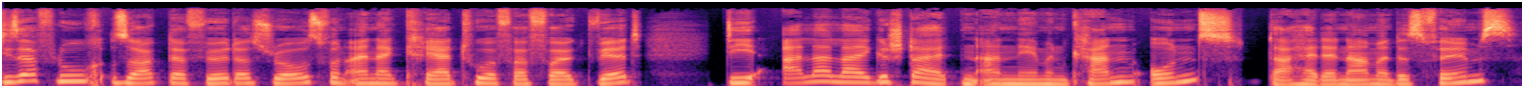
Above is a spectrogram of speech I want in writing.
Dieser Fluch sorgt dafür, dass Rose von einer Kreatur verfolgt wird, die allerlei Gestalten annehmen kann und, daher der Name des Films,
